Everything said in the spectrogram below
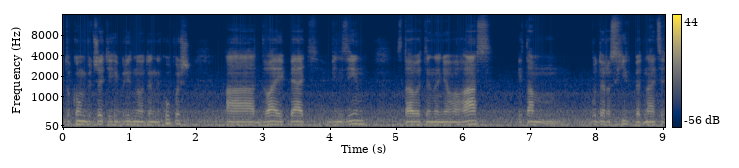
в такому бюджеті гібридного ти не купиш, а 2,5 бензин, ставити на нього газ, і там буде розхід 15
